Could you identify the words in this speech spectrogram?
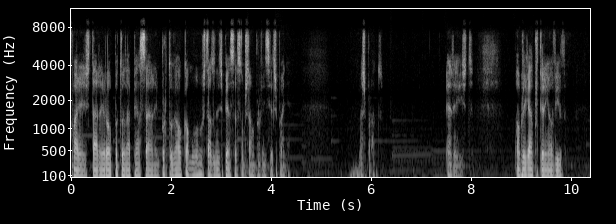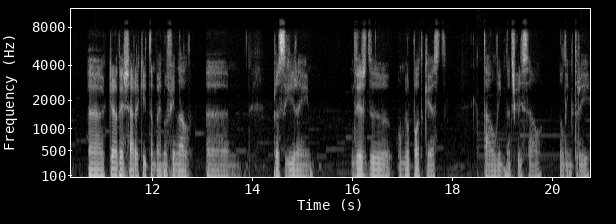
vai estar a Europa toda a pensar em Portugal como os Estados Unidos pensam, somos só uma província de Espanha. Mas pronto, era isto. Obrigado por terem ouvido. Uh, quero deixar aqui também no final uh, para seguirem desde o meu podcast, que está o link na descrição, no Linktree.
